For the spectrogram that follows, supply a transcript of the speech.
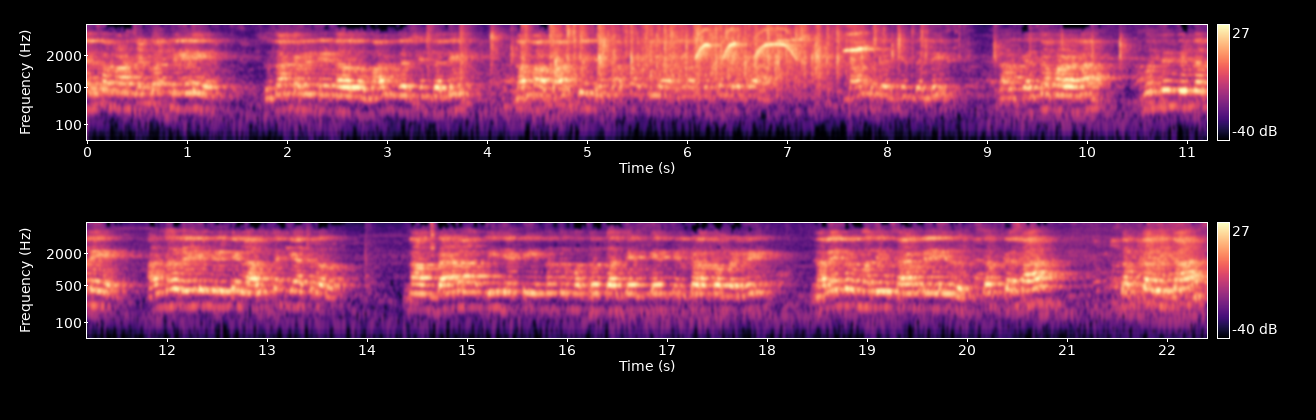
ಕೆಲಸ ಮಾಡಬೇಕು ಅಂತ ಹೇಳಿ ಸುಧಾಕರ್ ರೆಡ್ಡಿ ಅವರ ಮಾರ್ಗದರ್ಶನದಲ್ಲಿ ನಮ್ಮ ಭಾರತೀಯ ಜನತಾ ಪಾರ್ಟಿಯ ದಿನದಲ್ಲಿ ನಾವು ಕೆಲಸ ಮಾಡೋಣ. ಮುಂದಿನ ದಿನದಲ್ಲಿ ಅಣ್ಣವ್ರು ಹೇಳಿದ ರೀತಿಯಲ್ಲಿ ಅಲ್ಪಸಂಖ್ಯಾತರು, ನಾವು ಬೇಡ, ಬಿಜೆಪಿ ಇನ್ನೊಂದು ಮತ್ತೊಂದು ಅಂತ ತಿಳ್ಕೊಳಕ್ ನರೇಂದ್ರ ಮೋದಿ ಸಾಹೇಬ್ರು ಹೇಳಿದ್ರು, ಸಬ್ಕ ಸಾಥ್, ಸಬ್ಕ ವಿಕಾಸ್,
